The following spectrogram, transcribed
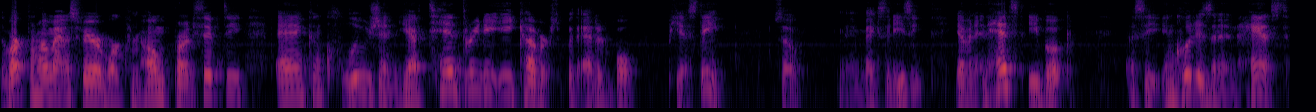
The work from home atmosphere, work from home productivity, and conclusion. You have 10 3D e-covers with editable PSD. So it makes it easy. You have an enhanced ebook. Let's see, included is an enhanced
